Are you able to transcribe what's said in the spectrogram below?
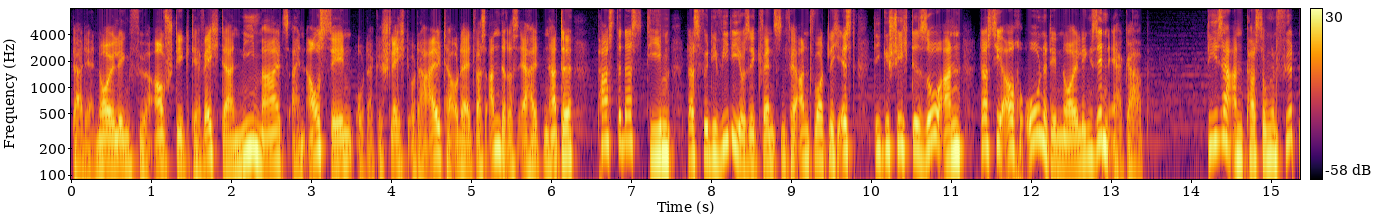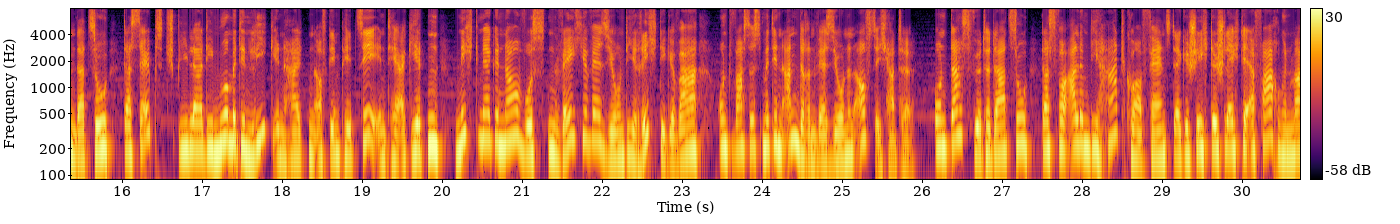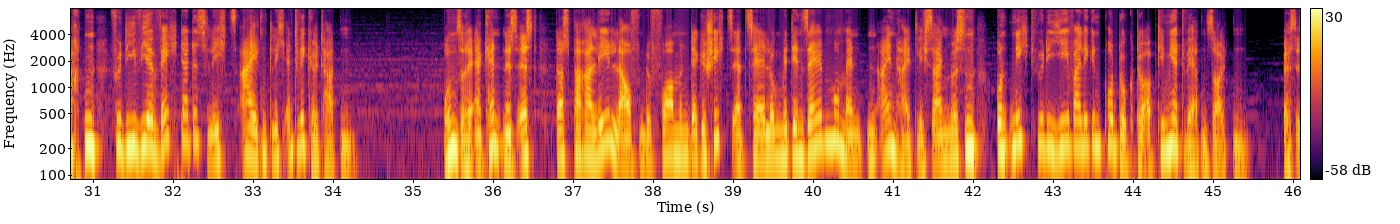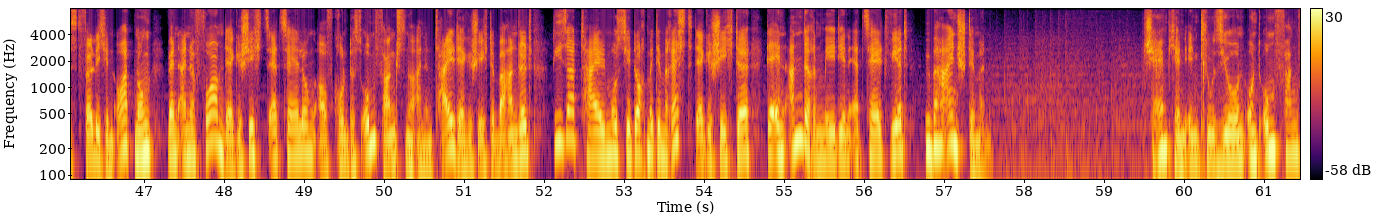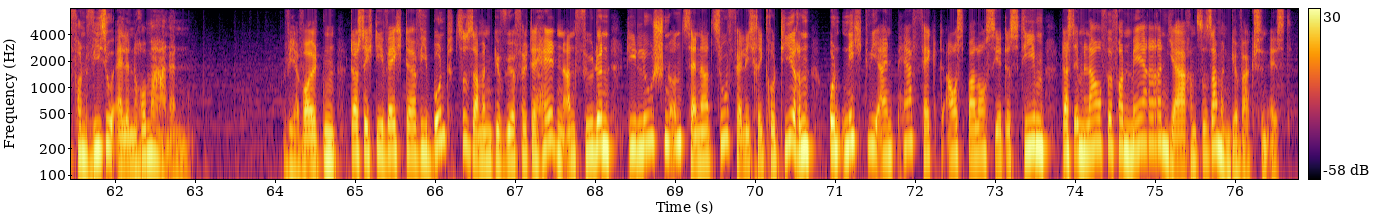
Da der Neuling für Aufstieg der Wächter niemals ein Aussehen oder Geschlecht oder Alter oder etwas anderes erhalten hatte, passte das Team, das für die Videosequenzen verantwortlich ist, die Geschichte so an, dass sie auch ohne den Neuling Sinn ergab. Diese Anpassungen führten dazu, dass selbst Spieler, die nur mit den Leak-Inhalten auf dem PC interagierten, nicht mehr genau wussten, welche Version die richtige war und was es mit den anderen Versionen auf sich hatte. Und das führte dazu, dass vor allem die Hardcore-Fans der Geschichte schlechte Erfahrungen machten, für die wir Wächter des Lichts eigentlich entwickelt hatten. Unsere Erkenntnis ist, dass parallel laufende Formen der Geschichtserzählung mit denselben Momenten einheitlich sein müssen und nicht für die jeweiligen Produkte optimiert werden sollten. Es ist völlig in Ordnung, wenn eine Form der Geschichtserzählung aufgrund des Umfangs nur einen Teil der Geschichte behandelt, dieser Teil muss jedoch mit dem Rest der Geschichte, der in anderen Medien erzählt wird, übereinstimmen. Champion-Inklusion und Umfang von visuellen Romanen wir wollten, dass sich die Wächter wie bunt zusammengewürfelte Helden anfühlen, die Lucian und Senna zufällig rekrutieren und nicht wie ein perfekt ausbalanciertes Team, das im Laufe von mehreren Jahren zusammengewachsen ist.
